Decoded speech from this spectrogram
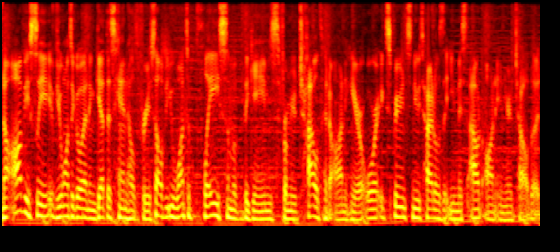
Now, obviously, if you want to go ahead and get this handheld for yourself, you want to play some of the games from your childhood on here or experience new titles that you missed out on in your childhood.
